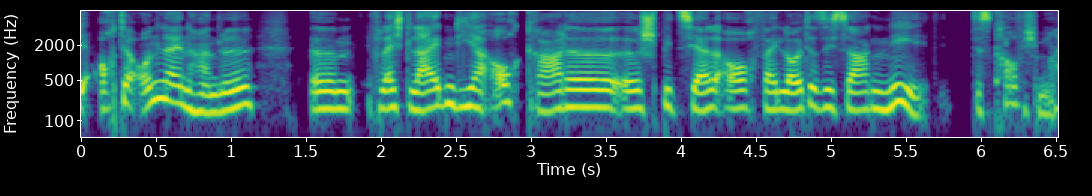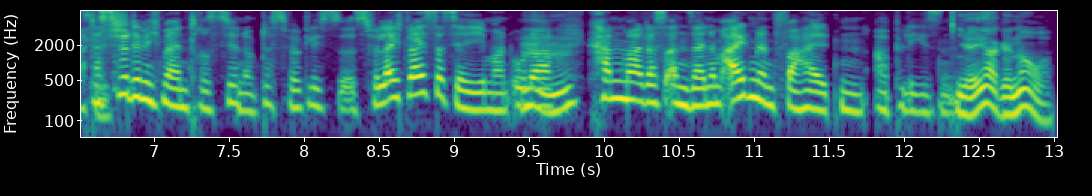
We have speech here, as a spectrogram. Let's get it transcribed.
die, auch der Onlinehandel, ähm, vielleicht leiden die ja auch gerade äh, speziell auch, weil Leute sich sagen, nee, das kaufe ich mir Oh, jetzt das nicht. würde mich mal interessieren, ob das wirklich so ist. Vielleicht weiß das ja jemand oder Mhm. kann mal das an seinem eigenen Verhalten ablesen. ja, ja, genau.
